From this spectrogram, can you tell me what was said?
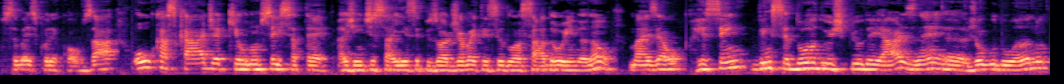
você vai escolher qual usar. Ou Cascadia, que eu não sei se até a gente sair esse episódio já vai ter sido lançado ou ainda não, mas é o recém-vencedor do Spiel des Jahres, né? É, jogo do ano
